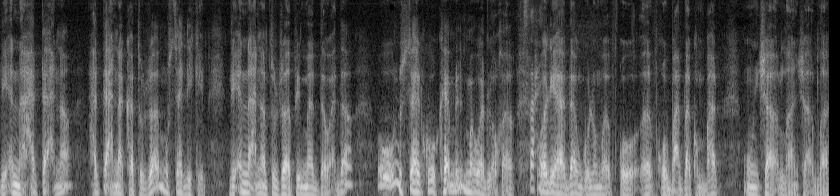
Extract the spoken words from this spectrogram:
لأن حتى إحنا حتى إحنا كتجار مستهلكين لأن إحنا تجار في مادة واحدة ونستهلكوا كامل المواد الأخرى صحيح. ولهذا نقول لهم ارفقوا ارفقوا بعضكم بعض وإن شاء الله إن شاء الله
